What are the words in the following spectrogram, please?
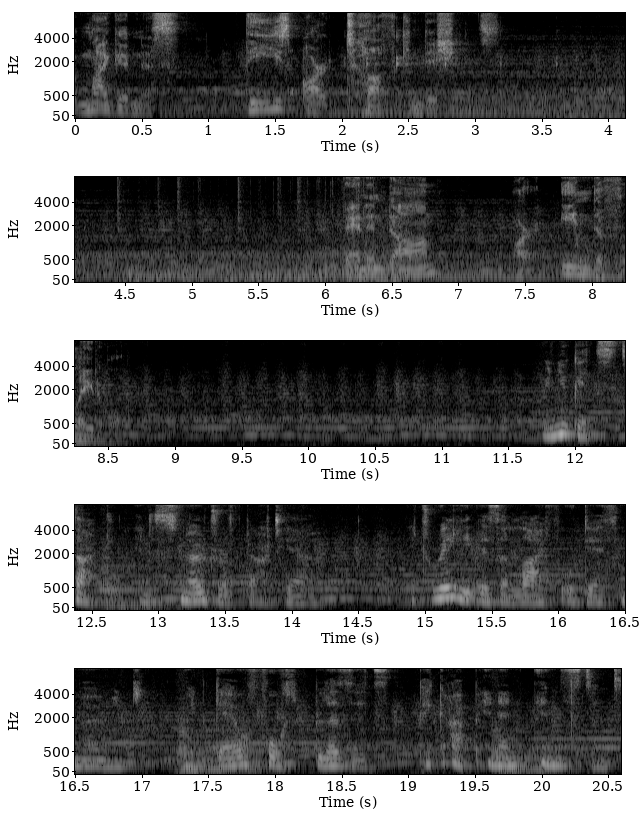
But my goodness, these are tough conditions. Ben and Dom are indeflatable. When you get stuck in a snowdrift out here, it really is a life or death moment when gale force blizzards pick up in an instant.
